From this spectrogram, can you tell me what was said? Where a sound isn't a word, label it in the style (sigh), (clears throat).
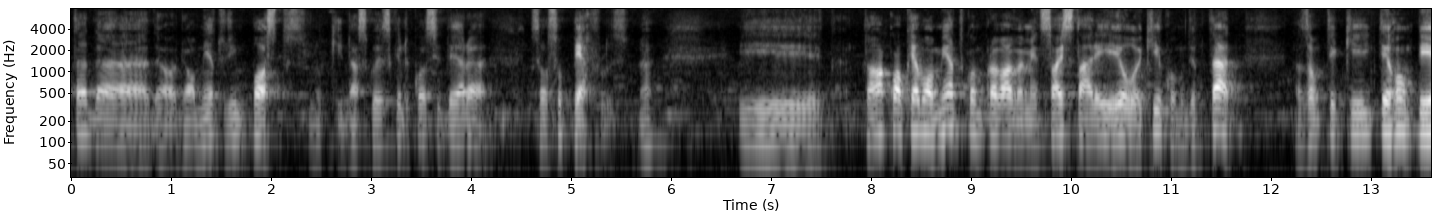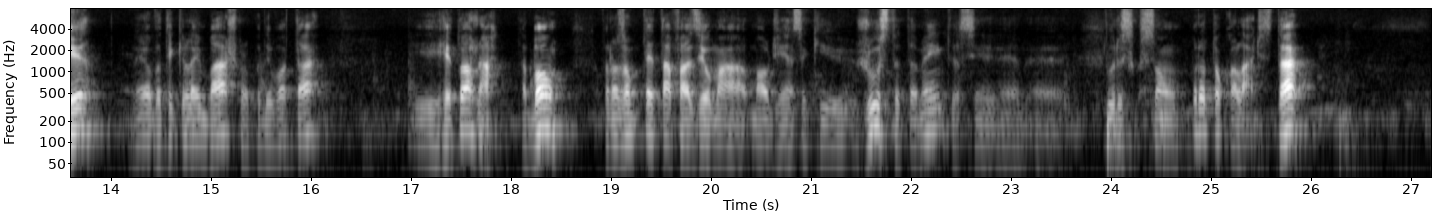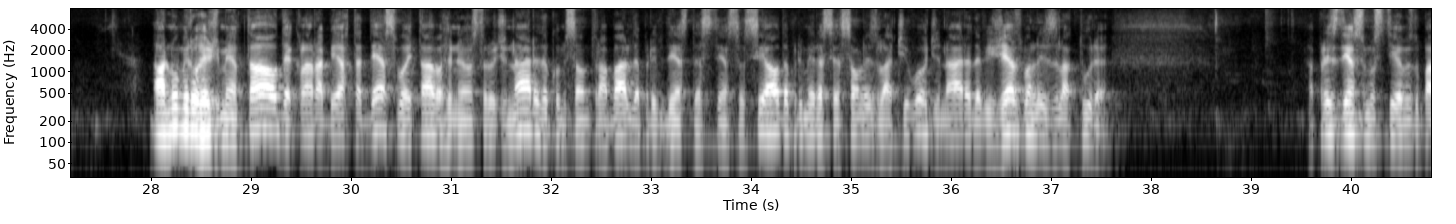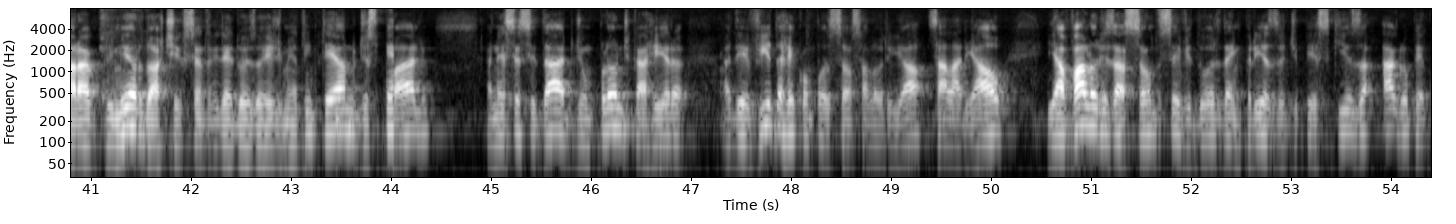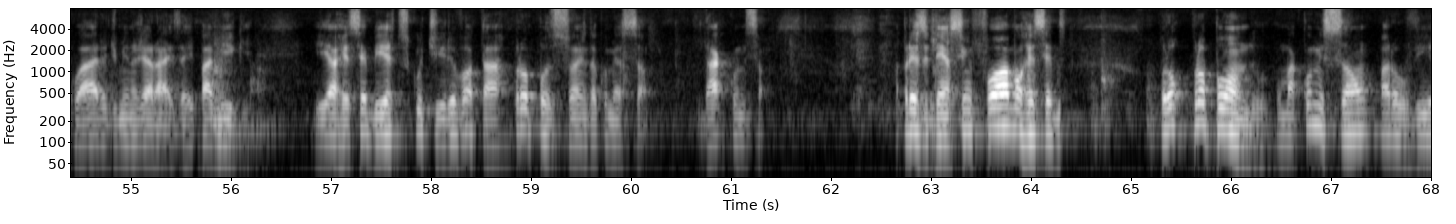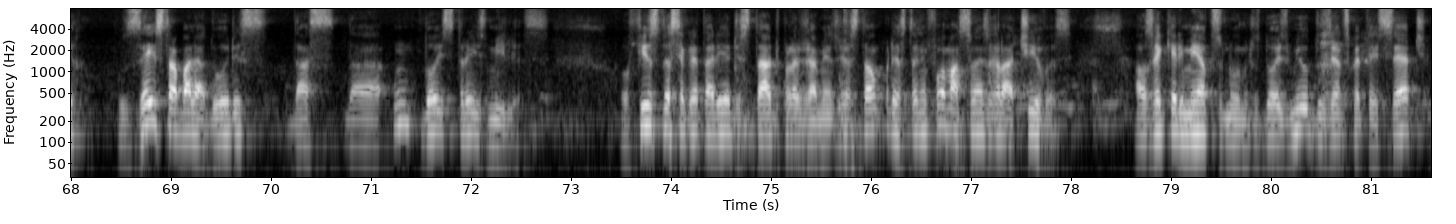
trata da, de aumento de impostos, no que, nas coisas que ele considera são supérfluos. Né? E, então, a qualquer momento, como provavelmente só estarei eu aqui como deputado, nós vamos ter que interromper, né? eu vou ter que ir lá embaixo para poder votar e retornar, tá bom? Então, nós vamos tentar fazer uma, uma audiência aqui justa também, assim, é, é, que são protocolares, tá? A número regimental, declara aberta a 18ª reunião extraordinária da Comissão do Trabalho, da Previdência e da Assistência Social da primeira sessão legislativa ordinária da 20 legislatura. A presidência, nos termos do parágrafo 1 do artigo 132 do Regimento Interno, dispensa a necessidade de um plano de carreira, a devida recomposição salarial, salarial e a valorização dos servidores da empresa de pesquisa agropecuária de Minas Gerais, a IPAMIG, e a receber, discutir e votar proposições da comissão. Da comissão. A presidência informa o recebimento pro, propondo uma comissão para ouvir os ex-trabalhadores das da 123 milhas. Ofício da Secretaria de Estado de Planejamento e Gestão prestando informações relativas aos requerimentos números 2257,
